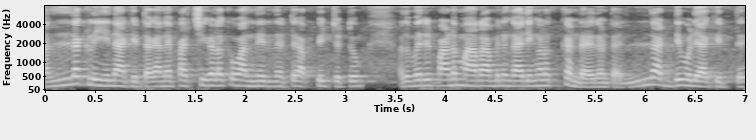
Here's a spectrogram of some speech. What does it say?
നല്ല ക്ലീനാക്കിയിട്ട് കാരണം പക്ഷികളൊക്കെ വന്നിരുന്നിട്ട് അപ്പിട്ടിട്ടും അതുപോലെ ഒരുപാട് മറാമിലും കാര്യങ്ങളൊക്കെ ഉണ്ടായിരുന്നു കേട്ടോ എല്ലാം അടിപൊളിയാക്കിയിട്ട്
